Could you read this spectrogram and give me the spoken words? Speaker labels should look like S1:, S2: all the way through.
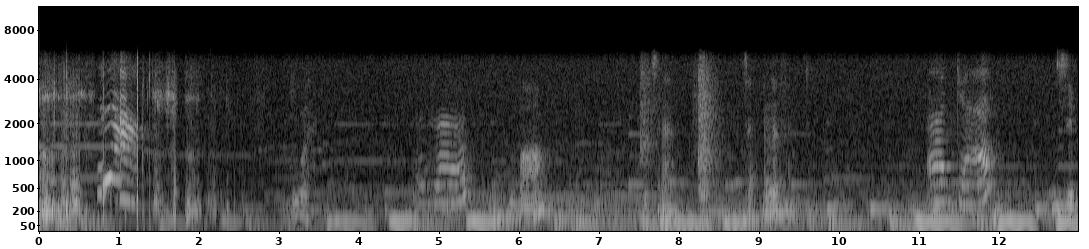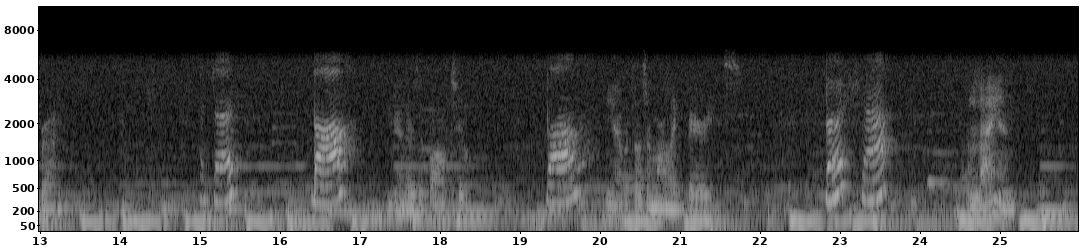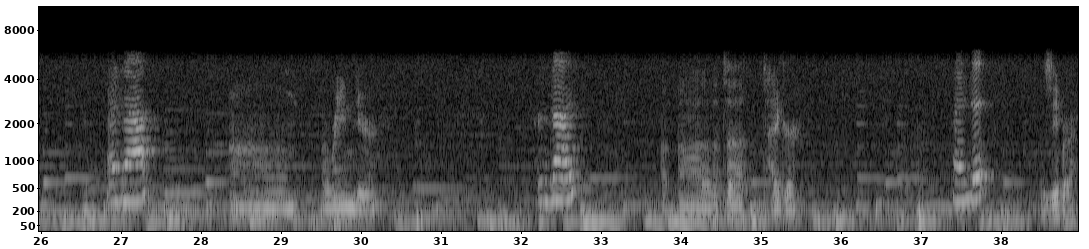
S1: Uh,
S2: Ball? What's that? It's an elephant.
S1: Okay.
S2: Zebra.
S1: Okay. Ball.
S2: Yeah, there's a ball too.
S1: Ball.
S2: Yeah, but those are more like berries.
S1: What's that?
S2: A lion. Uh, uh, that's a tiger.
S1: What's it?
S2: Zebra.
